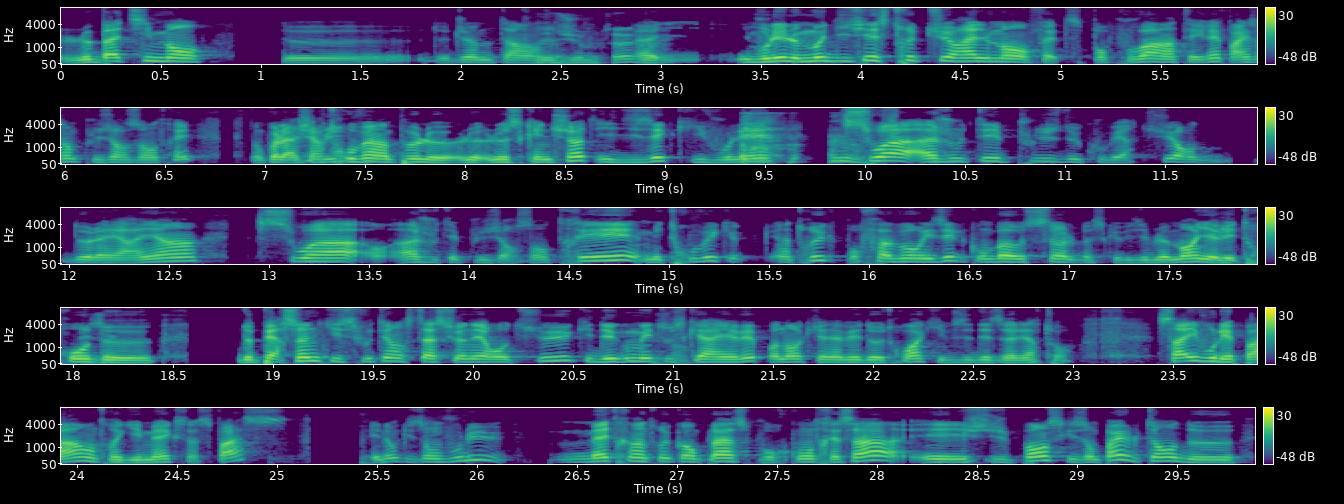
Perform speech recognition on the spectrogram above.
le bâtiment de, de Jumptown. Euh, ouais. il- il voulait le modifier structurellement en fait pour pouvoir intégrer par exemple plusieurs entrées. Donc voilà, j'ai Oui. retrouvé un peu le, le- le screenshot. Il disait qu'il voulait soit ajouter plus de couverture de l'aérien, soit ajouter plusieurs entrées, mais trouver un truc pour favoriser le combat au sol parce que visiblement il y avait trop de, de personnes qui se foutaient en stationnaire au-dessus, qui dégommaient tout ce qui arrivait pendant qu'il y en avait deux trois qui faisaient des allers-retours. Ça, ils voulaient pas entre guillemets que ça se passe. Et donc ils ont voulu mettre un truc en place pour contrer ça. Et je pense qu'ils n'ont pas eu le temps de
